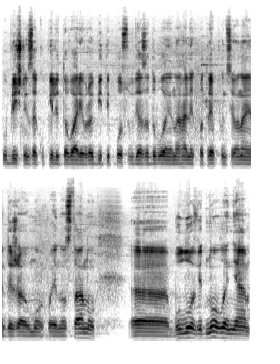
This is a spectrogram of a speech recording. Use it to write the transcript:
публічних закупівель товарів, робіт і послуг для задоволення нагальних потреб функціонування держави в умовах воєнного стану, е, було відновлення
